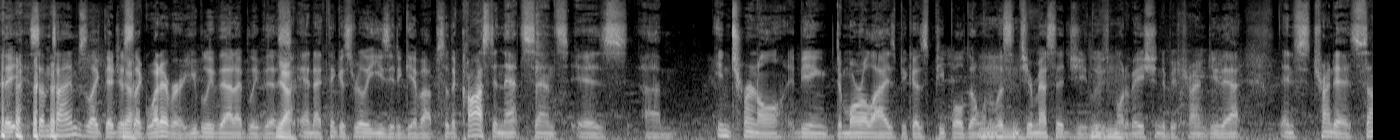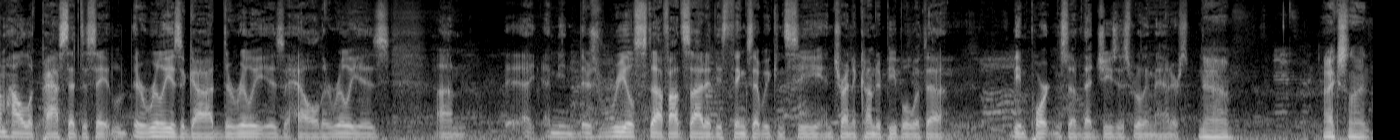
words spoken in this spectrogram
they sometimes like they're just Yeah. like whatever you believe that I believe this, Yeah. and I think it's really easy to give up. So the cost in that sense is. Um, internal being demoralized because people don't want to listen Mm. to your message you lose Mhm. motivation to be trying to do that and it's trying to somehow look past that to say there really is a god there really is a hell there really is um, I, I mean there's real stuff outside of these things that we can see and trying to come to people with a, the importance of that jesus really matters Yeah. Excellent.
